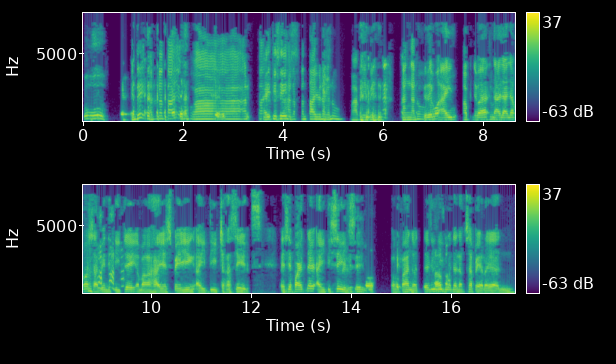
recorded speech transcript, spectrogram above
oo, Hindi, ano lang tayo, ah, ano tayo, IT sales. naghahanap lang tayo ng ano, mabibin ng ano. Pero mo, I- Di ba? Naalala ko, sabi ni TJ, ang mga highest paying IT tsaka sales. Eh si partner, IT sales. IT sales. O, paano? Naliligo na lang sa pera yan.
